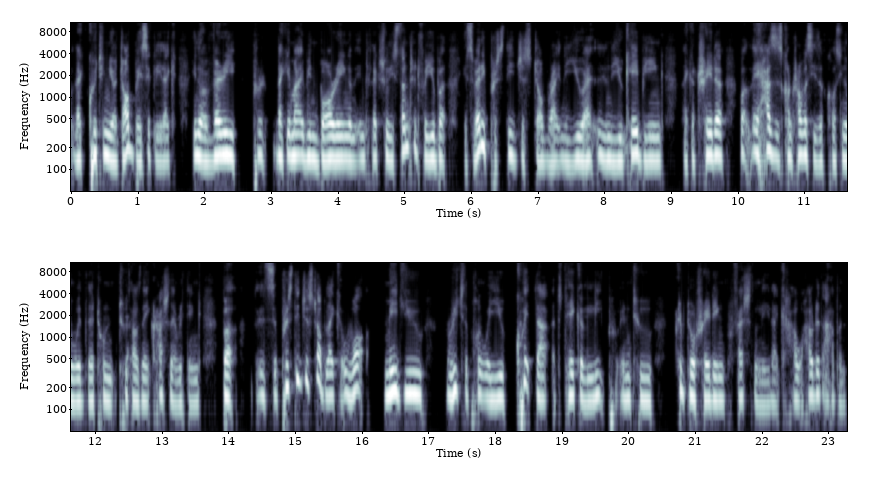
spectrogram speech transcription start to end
like quitting your job basically like you know a very like it might have been boring and intellectually stunted for you but it's a very prestigious job right in the US in the UK being like a trader well it has its controversies of course you know with the 2008 crash and everything but it's a prestigious job like what made you reach the point where you quit that to take a leap into crypto trading professionally? Like how how did that happen?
